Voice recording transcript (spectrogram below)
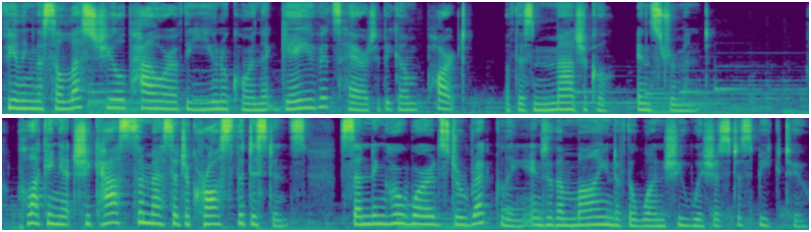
feeling the celestial power of the unicorn that gave its hair to become part of this magical instrument. Plucking it, she casts a message across the distance, sending her words directly into the mind of the one she wishes to speak to.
